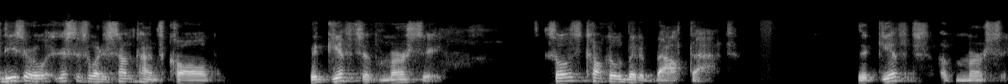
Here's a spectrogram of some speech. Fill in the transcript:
these are this is what is sometimes called the gifts of mercy. So let's talk a little bit about that. The gifts of mercy.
